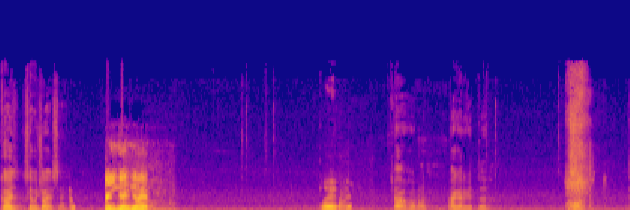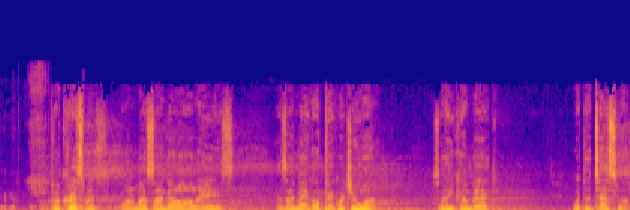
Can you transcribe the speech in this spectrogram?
Go ahead. Say what you gotta say. No, you good. You go ahead. wait, Oh, hold on. I gotta get the. There we go. for Christmas, one of my son got all A's. I was like, man, go pick what you want. So he come back with the Tesla.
